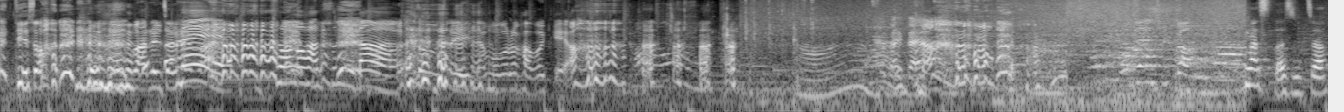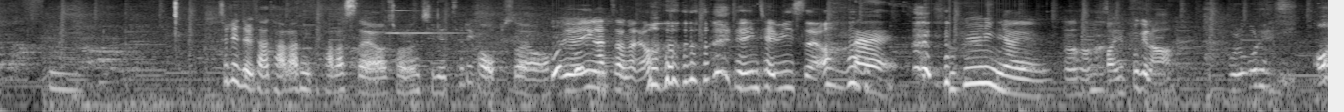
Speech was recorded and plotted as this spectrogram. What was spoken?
뒤에서 말을 좀 해봐. 네, 그런 것 같습니다. 그럼 저희 일단 먹으러 가볼게요. 갈까요? 맛있다 진짜. 음. 트리들 다 달았, 달았어요. 저는 집에 트리가 없어요. 여행 왔잖아요. 여행 재미있어요. 네. 힐링 여행. 아 예쁘게 나와. 몰골이. 어?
